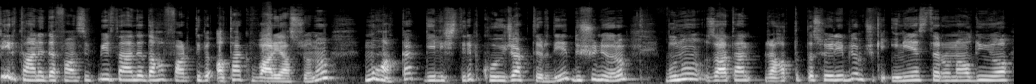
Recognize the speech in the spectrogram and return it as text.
bir tane defansif bir tane de daha farklı bir atak varyasyonu muhakkak geliştirip koyacaktır diye düşünüyorum. Bunu zaten rahatlıkla söyleyebiliyorum çünkü Iniesta, Ronaldinho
